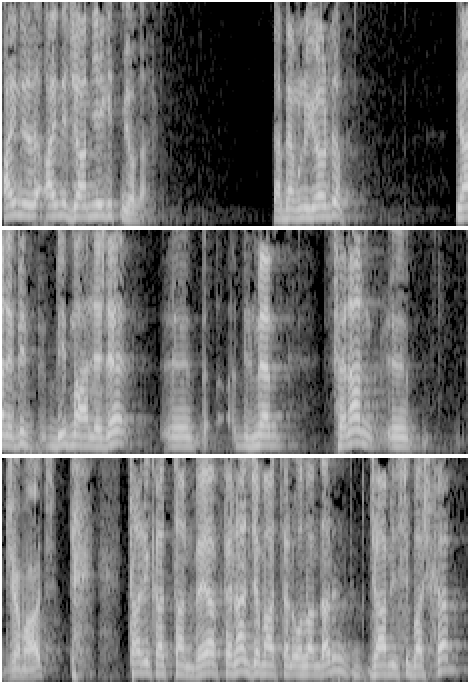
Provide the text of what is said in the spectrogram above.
aynı aynı camiye gitmiyorlar. Ya ben bunu gördüm. Yani bir, bir mahallede e, bilmem falan e, cemaat tarikattan veya falan cemaatten olanların camisi başka,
